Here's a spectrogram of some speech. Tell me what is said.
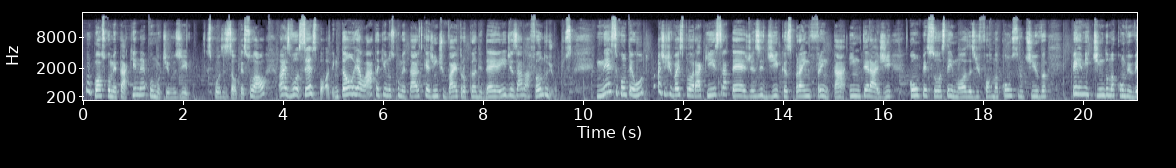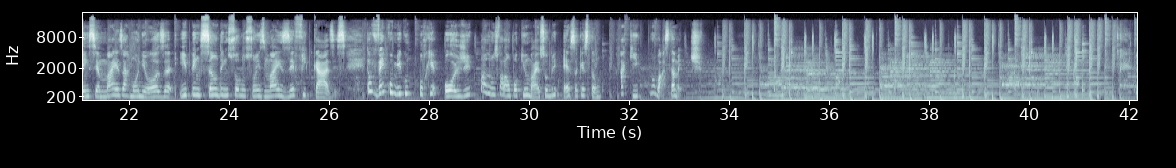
Não posso comentar aqui, né, por motivos de exposição pessoal, mas vocês podem. Então relata aqui nos comentários que a gente vai trocando ideia e desabafando juntos. Nesse conteúdo, a gente vai explorar aqui estratégias e dicas para enfrentar e interagir com pessoas teimosas de forma construtiva, permitindo uma convivência mais harmoniosa e pensando em soluções mais eficazes. Então vem comigo porque hoje nós vamos falar um pouquinho mais sobre essa questão aqui no Vastamente.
